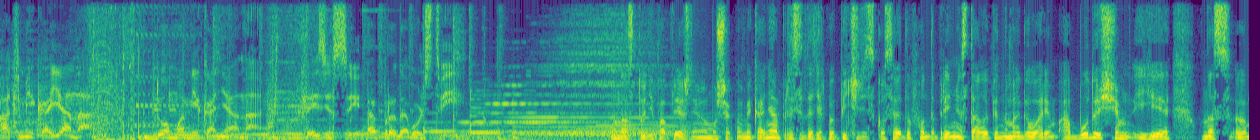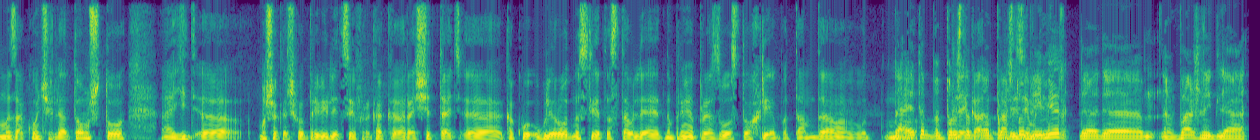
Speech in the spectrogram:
От Микояна до Мамиконяна. Тезисы о продовольствии. У нас в студии по-прежнему Мушек Мамиканян, председатель попечительского совета фонда премии Столыпина. Мы говорим о будущем. И у нас э, мы закончили о том, что, э, э, Мушек Ильич, вы привели цифры, как рассчитать, какой углеродный след оставляет, например, производство хлеба. Там, да, вот, да ну, это просто для, простой для пример, важный для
